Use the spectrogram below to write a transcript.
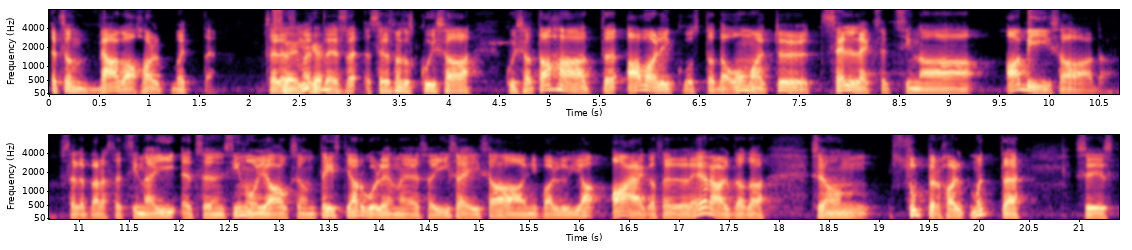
et see on väga halb mõte. selles Selge. mõttes, selles mõttes, kui sa, kui sa tahad avalikustada oma tööd selleks, et sina abi saada sellepärast et sina, et see on sinu jaoks, see on teistjärguline ja sa ise ei saa nii palju ja, aega sellele eraldada. see on super halb mõte, sest,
